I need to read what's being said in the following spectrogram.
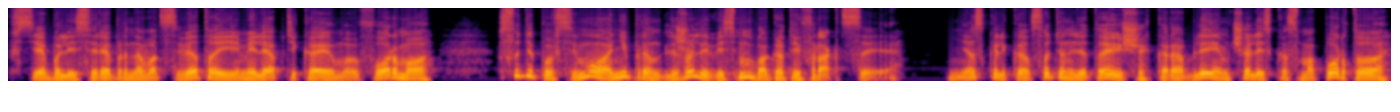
Все были серебряного цвета и имели обтекаемую форму. Судя по всему, они принадлежали весьма богатой фракции. Несколько сотен летающих кораблей мчались к космопорту,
